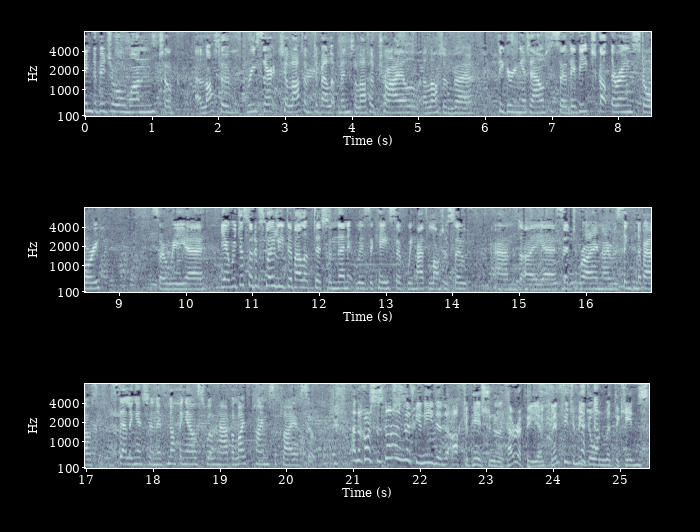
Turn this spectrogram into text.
individual one took a lot of research, a lot of development, a lot of trial, a lot of uh, figuring it out. So they've each got their own story. So we, uh, yeah, we just sort of slowly developed it, and then it was a case of we had a lot of soap, and I uh, said to Brian I was thinking about selling it, and if nothing else, we'll have a lifetime supply of soap. And of course, it's not as if you needed occupational therapy. You have plenty to be doing with the kids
